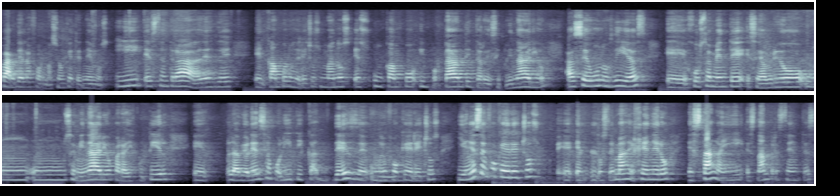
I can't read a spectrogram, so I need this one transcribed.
parte de la formación que tenemos. Y esta entrada desde el campo de los derechos humanos es un campo importante, interdisciplinario. Hace unos días eh, justamente se abrió un, seminario para discutir eh, la violencia política desde un enfoque de derechos. Y en ese enfoque de derechos eh, los temas de género están ahí, están presentes,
